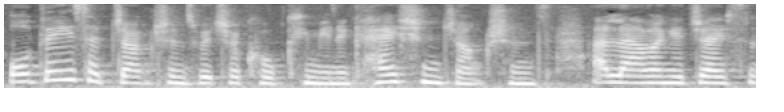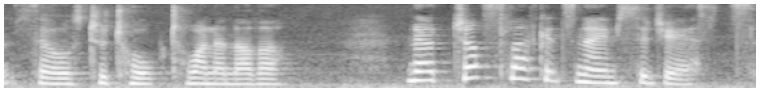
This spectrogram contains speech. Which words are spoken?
or these are junctions which are called communication junctions, allowing adjacent cells to talk to one another. Now, just like its name suggests,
